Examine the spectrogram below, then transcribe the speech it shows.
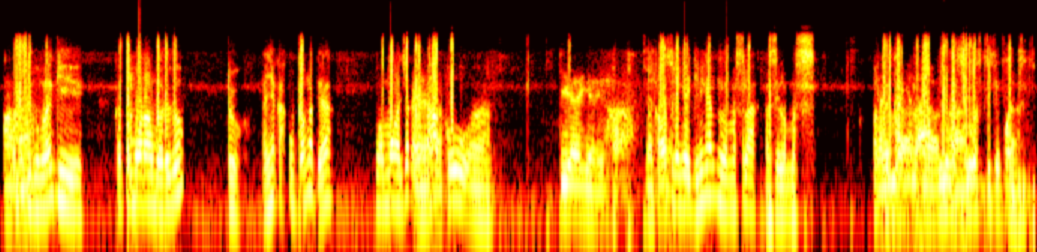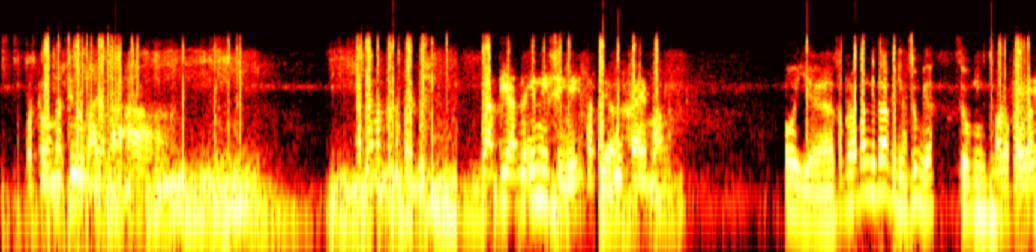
Ah, kamu bingung lagi. Ketemu orang baru tuh, duh, kayaknya kaku banget ya. Ngomong aja kayak Iya. kaku. Nah, iya iya iya nah, kalau sering kayak gini kan lemes lah, masih lemes. Ya, lumayan lah. luas-luas dikit buat lah. buat kalau mesin lumayan lah Ah, tapi emang tetap bagus pelatihan ini sih tatap Iya. muka emang oh iya, kapan-kapan kita bikin zoom ya, zoom beberapa Oke. orang.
